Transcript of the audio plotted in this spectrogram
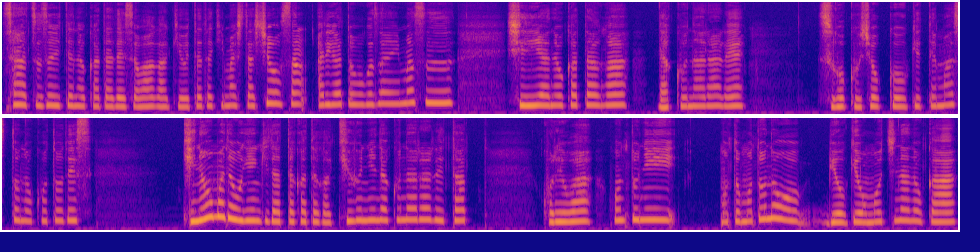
さあ続いての方です。おはがきをいただきました。翔さんありがとうございます。知り合いの方が亡くなられすごくショックを受けてますとのことです。昨日までお元気だった方が急に亡くなられた。これは本当にもともとの病気をお持ちなのか、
